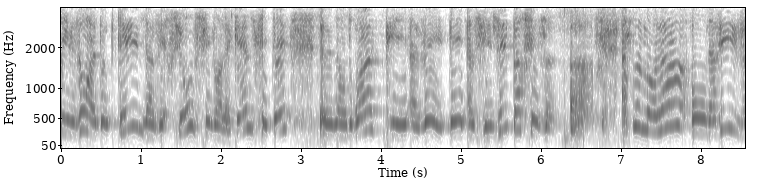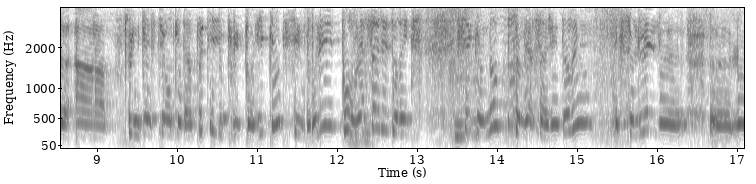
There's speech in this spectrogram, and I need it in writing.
et ils ont adopté la version suivant laquelle c'était euh, l'endroit qui avait été assiégé par César. À ce moment-là, on arrive à une question qui est un petit peu plus politique, si vous voulez, pour mhm. Vercingétorix. C'est que notre Vercingétorix, celui de euh, le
